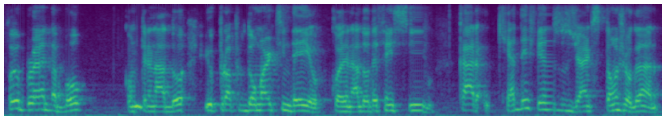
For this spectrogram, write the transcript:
Foi o Brandon Bow como treinador, e o próprio Don Martindale, coordenador defensivo. Cara, o que a defesa dos Giants estão jogando?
